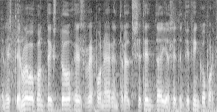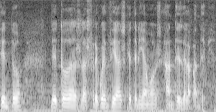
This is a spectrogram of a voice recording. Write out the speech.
en este nuevo contexto es reponer entre el 70 y el 75% de todas las frecuencias que teníamos antes de la pandemia.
